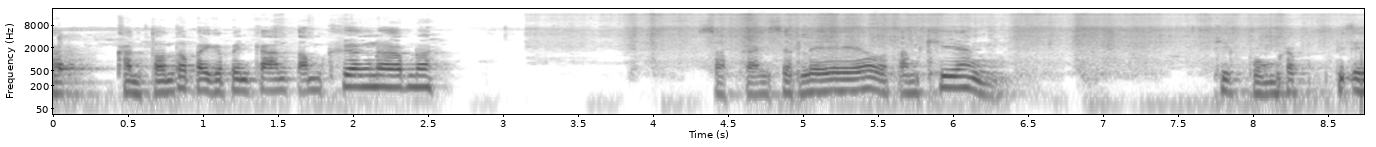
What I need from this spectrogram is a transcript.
ครับขั้นตอนต่อไปก็เป็นการตำเครื่องนะครับเนาะสับไก่เสร็จแล้วตำเคี่ยงพริกผงครับพริกเอ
